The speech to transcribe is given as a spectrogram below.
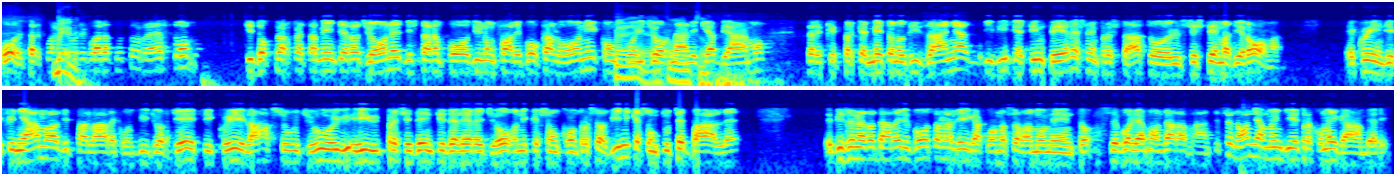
Poi per quanto Bene. riguarda tutto il resto, ti do perfettamente ragione di stare un po' di non fare boccaloni con eh, quei giornali appunto. che abbiamo perché, perché mettono zizzania, dividi et impera è sempre stato il sistema di Roma. E quindi finiamola di parlare con Di Giorgetti, qui, là, su, giù, i, i presidenti delle regioni che sono contro Salvini, che sono tutte balle. E bisognerà dare il voto alla Lega quando sarà il momento, se vogliamo andare avanti, se no andiamo indietro come i gamberi.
